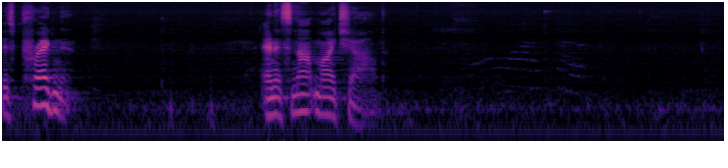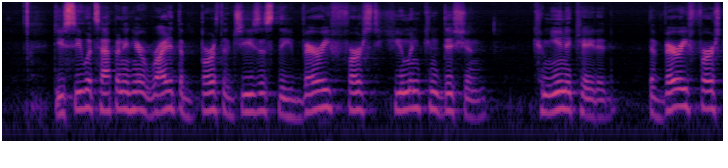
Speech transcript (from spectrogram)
is pregnant, and it's not my child. Do you see what's happening here? Right at the birth of Jesus, the very first human condition communicated, the very first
